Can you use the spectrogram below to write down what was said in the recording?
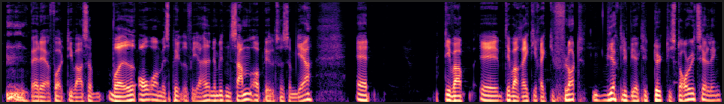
hvad det er, folk de var så vrede over med spillet, for jeg havde nemlig den samme oplevelse som jer, at det var, øh, det var rigtig, rigtig flot. Virkelig, virkelig dygtig storytelling.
